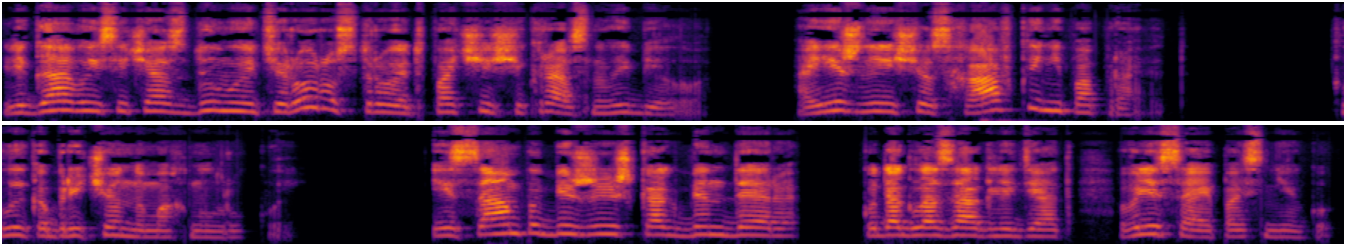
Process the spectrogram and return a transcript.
Легавые сейчас, думаю, террор устроят почище красного и белого. А ежели еще с хавкой не поправят? Клык обреченно махнул рукой. И сам побежишь, как Бендера, куда глаза глядят, в леса и по снегу.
